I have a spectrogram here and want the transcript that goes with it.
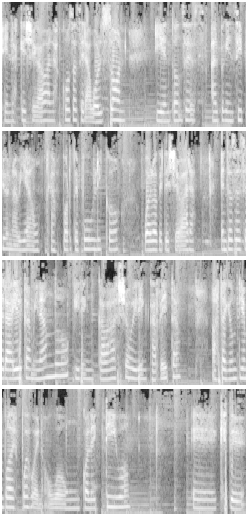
en las que llegaban las cosas era bolsón y entonces al principio no había un transporte público o algo que te llevara. Entonces era ir caminando, ir en caballo, ir en carreta, hasta que un tiempo después, bueno, hubo un colectivo eh, que te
